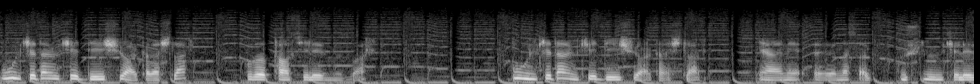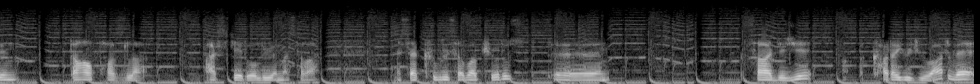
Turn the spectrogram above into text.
Bu ülkeden ülkeye değişiyor arkadaşlar. Burada tavsiyelerimiz var. Bu ülkeden ülkeye değişiyor arkadaşlar. Yani e, mesela güçlü ülkelerin daha fazla askeri oluyor mesela. Mesela Kıbrıs'a bakıyoruz. E, sadece kara gücü var ve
